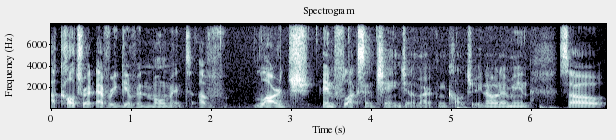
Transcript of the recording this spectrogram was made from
a culture at every given moment of large influx and change in American culture. You know what I mean? So,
